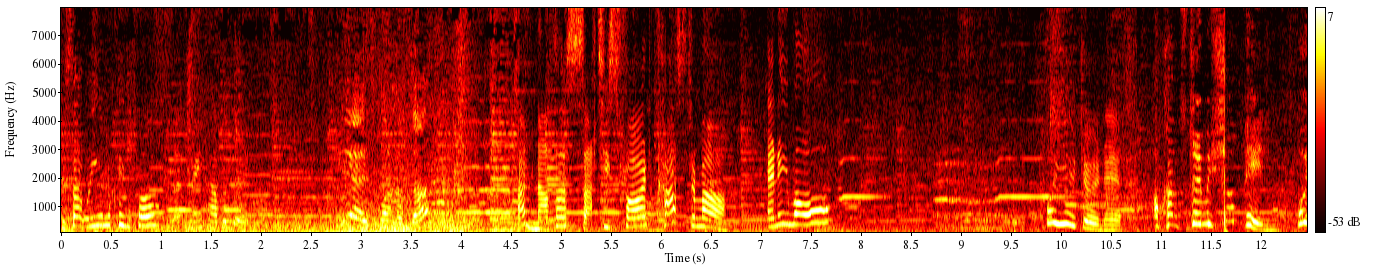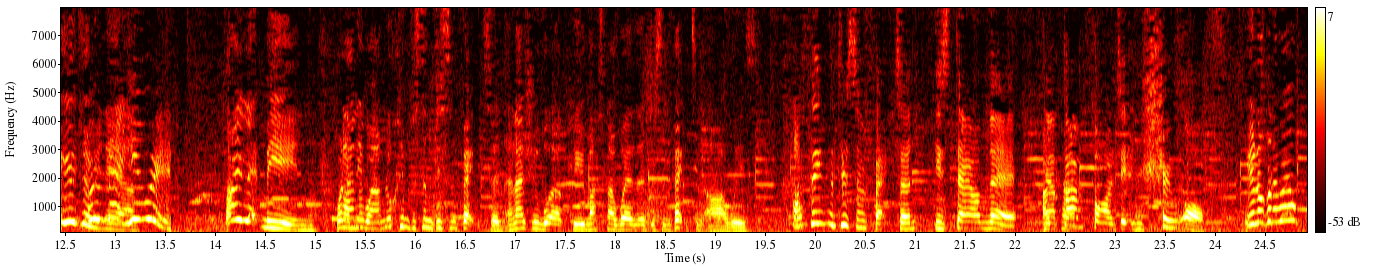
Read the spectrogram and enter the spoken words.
Is that what you're looking for? Let me have a look. Yeah, it's one of them. Another satisfied customer. Any more? What are you doing here? I've come to do my shopping. What are you doing Who let here? you in? They let me in. Well, I'm- anyway, I'm looking for some disinfectant, and as you work here, you must know where the disinfectant are with. I think the disinfectant is down there. Now Okay. go and find it and shoot off. You're not going to help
